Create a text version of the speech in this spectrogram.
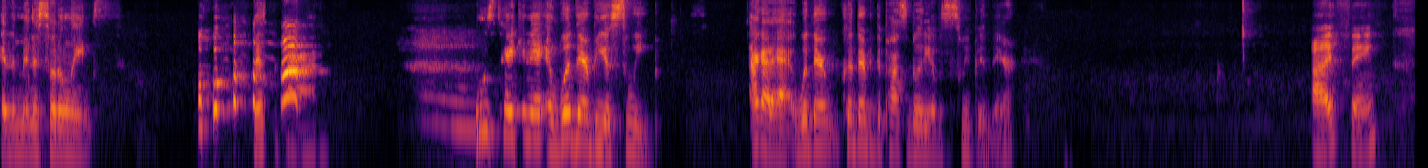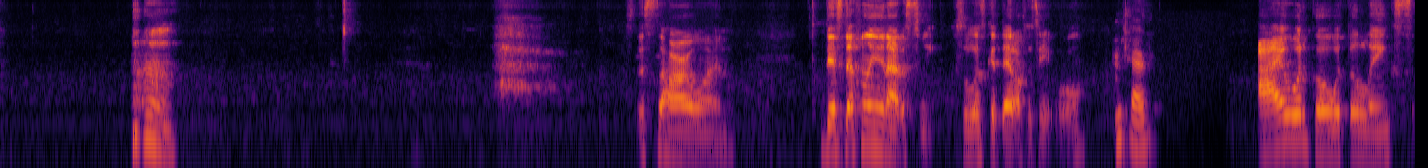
and the Minnesota Lynx, best of five. Who's taking it, and would there be a sweep? I gotta add, would there could there be the possibility of a sweep in there? I think this is a hard one. There's definitely not a sweep. So let's get that off the table. Okay. I would go with the Lynx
